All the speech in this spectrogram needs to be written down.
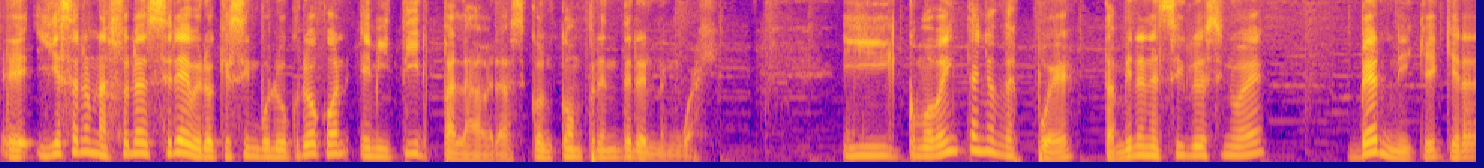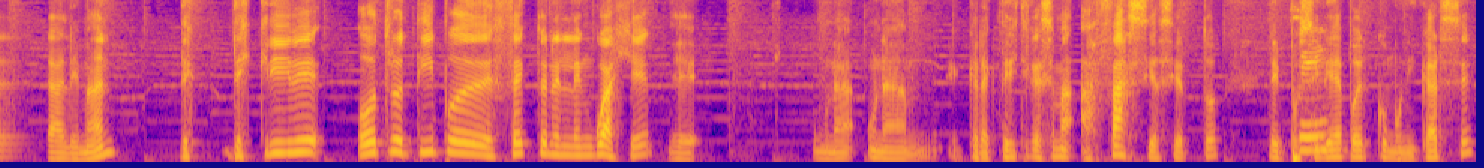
Eh, y esa era una zona del cerebro que se involucró con emitir palabras, con comprender el lenguaje. Y como 20 años después, también en el siglo XIX, Wernicke, que era alemán, describe otro tipo de defecto en el lenguaje, eh, una, característica que se llama afasia, ¿cierto? La imposibilidad de poder comunicarse,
